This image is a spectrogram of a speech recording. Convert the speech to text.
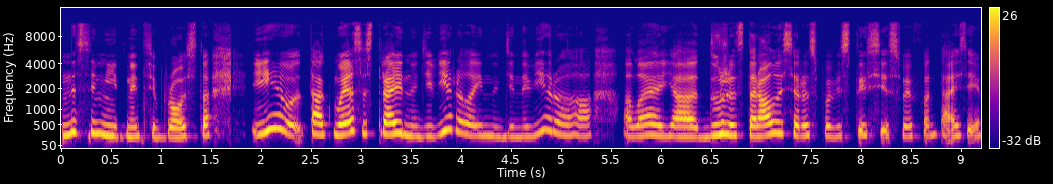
несенітниці просто. І так, моя сестра іноді вірила, іноді не вірила, але я дуже старалася розповісти всі свої фантазії.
